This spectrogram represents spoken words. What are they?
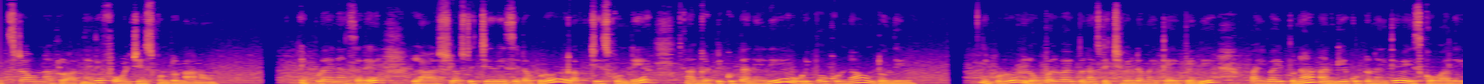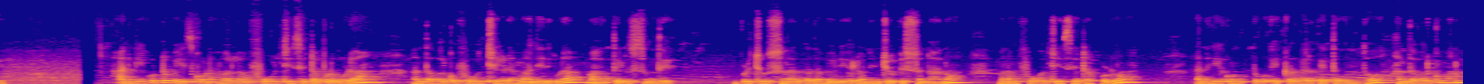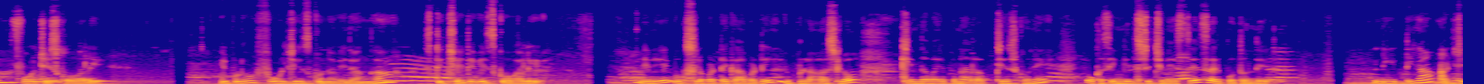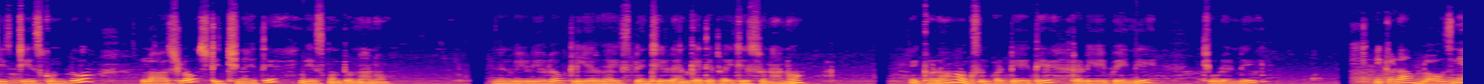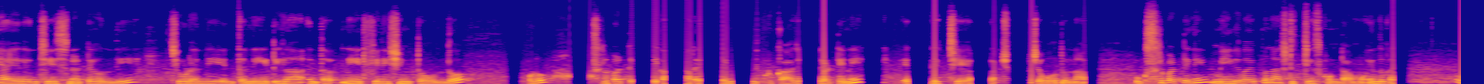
ఎక్స్ట్రా ఉన్న క్లాత్ని అయితే ఫోల్డ్ చేసుకుంటున్నాను. ఎప్పుడైనా సరే లాస్ట్లో స్టిచ్ వేసేటప్పుడు రఫ్ చేసుకుంటే ఆ గట్టి కుట్ట అనేది ఊడిపోకుండా ఉంటుంది. ఇప్పుడు లోపల వైపున స్టిచ్ వేయడం అయితే అయిపోయింది. పై వైపున అనిగే కుట్టును అయితే వేసుకోవాలి. అనిగే కుట్టు వేసుకోవడం వల్ల ఫోల్డ్ చేసేటప్పుడు కూడా అంతవరకు ఫోల్డ్ చేయడం అనేది కూడా మనకు తెలుస్తుంది. ఇప్పుడు చూస్తున్నారు కదా వీడియోలో నేను చూపిస్తున్నాను. మనం ఫోల్డ్ చేసేటప్పుడు అనిగే కుట్టు ఎక్కడి వరకు అయితే ఉందో అంతవరకు మనం ఫోల్డ్ చేసుకోవాలి. ఇప్పుడు ఫోల్డ్ చేసుకున్న విధంగా స్టిచ్ అయితే వేసుకోవాలి. ఇది ఉక్సుల పట్టే కాబట్టి ఇప్పుడు లాస్ట్లో కింద వైపున రబ్ చేసుకొని ఒక సింగిల్ స్టిచ్ వేస్తే సరిపోతుంది. నీట్గా అడ్జస్ట్ చేసుకుంటూ లాస్ట్లో స్టిచ్ని అయితే వేసుకుంటున్నాను. నేను వీడియోలో క్లియర్గా ఎక్స్ప్లెయిన్ చేయడానికి అయితే ట్రై చేస్తున్నాను. ఇక్కడ ఉక్సులు పట్టి అయితే రెడీ అయిపోయింది. చూడండి. ఇక్కడ బ్లౌజ్ని ఐరన్ చేసినట్టే ఉంది. చూడండి ఎంత నీట్గా ఎంత నీట్ ఫినిషింగ్తో ఉందో. ఇప్పుడు అసలు పట్టి ఇప్పుడు కాజు పట్టిని స్టిచ్ చేయాలి. చూపించబోతున్నాను. ఉక్సులు పట్టిని మీది వైపున స్టిచ్ చేసుకుంటాము. ఎందుకంటే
